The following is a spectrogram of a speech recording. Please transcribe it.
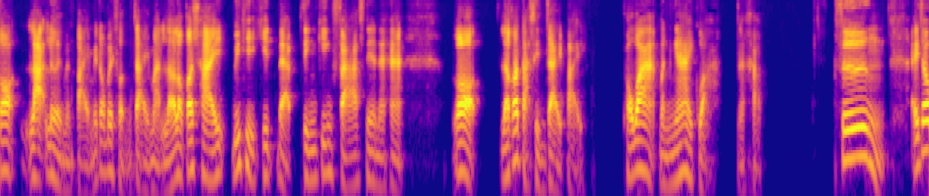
ก็ละเลยมันไปไม่ต้องไปสนใจมัน แล้วเราก็ใช้วิธีคิดแบบ thinking fast เนี่ยนะฮะก็แล้วก็ตัดสินใจไป เพราะว่ามันง่ายกว่านะครับ ซึ่งไอ้เจ้า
